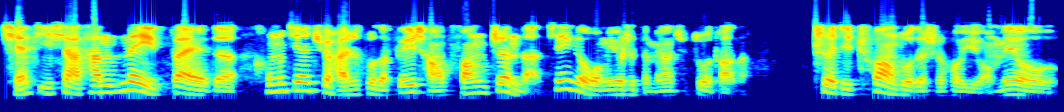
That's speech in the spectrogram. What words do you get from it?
前提下，它内在的空间却还是做的非常方正的，这个我们又是怎么样去做到的？设计创作的时候有没有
